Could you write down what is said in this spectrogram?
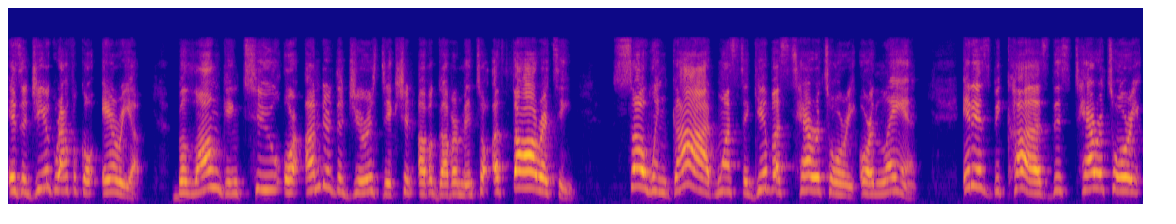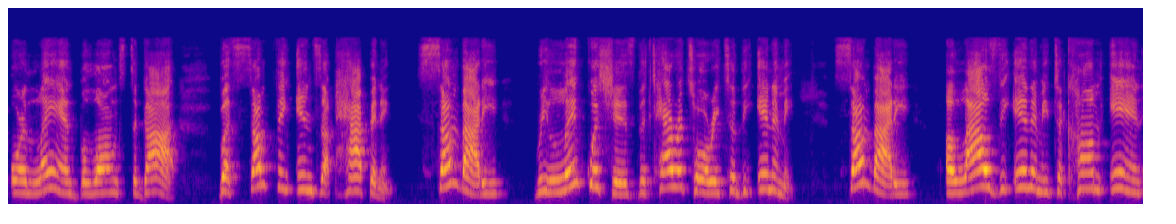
is a geographical area belonging to or under the jurisdiction of a governmental authority. So when God wants to give us territory or land, it is because this territory or land belongs to God. But something ends up happening. Somebody relinquishes the territory to the enemy. Somebody allows the enemy to come in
